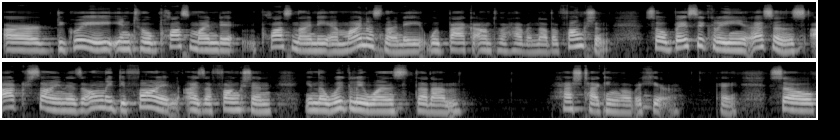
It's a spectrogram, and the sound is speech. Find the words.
our degree into plus 90, plus 90 and minus 90, we back on to have another function. So basically, in essence, arcsine is only defined as a function in the wiggly ones that I'm hashtagging over here. Okay, so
